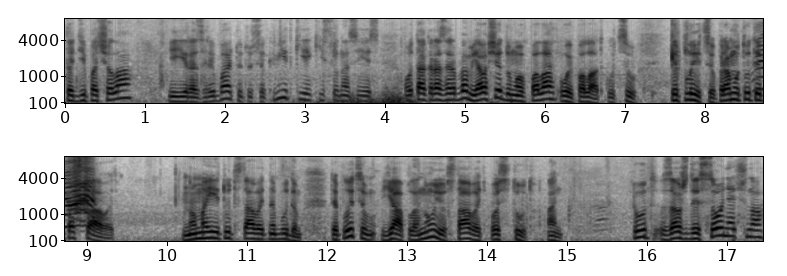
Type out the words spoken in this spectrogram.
тоді почала її розгрібати. Тут усе квітки якісь у нас є. Отак розгребемо. Я взагалі думав палат... Ой, палатку, цю теплицю, прямо тут і поставити. Але ми її тут ставити не будемо. Теплицю я планую ставити ось тут. Ань. Тут завжди сонячно.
